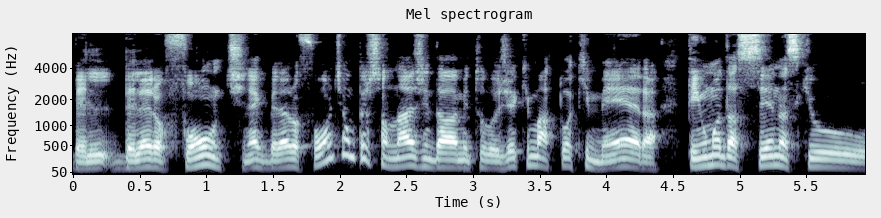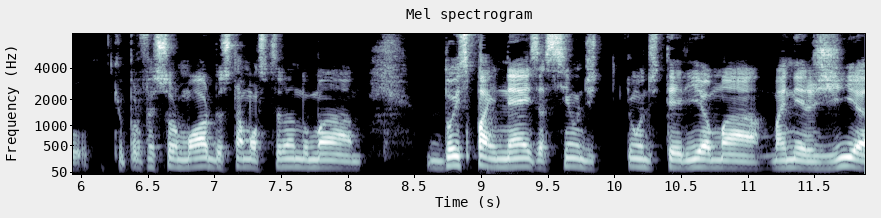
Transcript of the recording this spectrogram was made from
Belerofonte, né? Belerofonte é um personagem da mitologia que matou a Quimera. Tem uma das cenas que o, que o professor Morbius está mostrando uma, dois painéis assim onde, onde teria uma, uma energia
